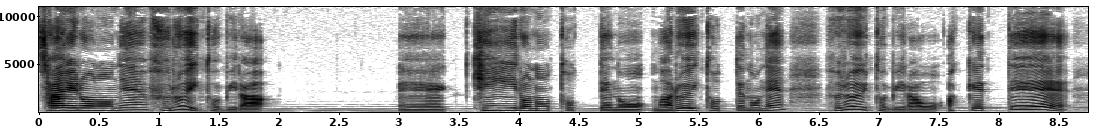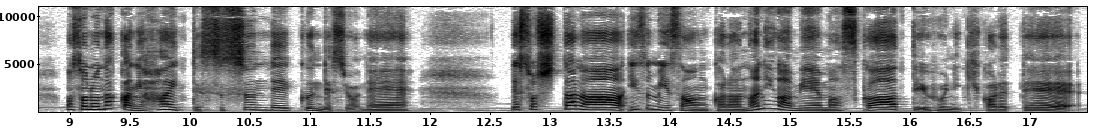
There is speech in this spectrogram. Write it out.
茶色のね、古い扉。金色の取っ手の丸い取っ手のね古い扉を開けて、ま、その中に入って進んでいくんですよね。でそしたら泉さんから何が見えますかっていうふうに聞かれて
